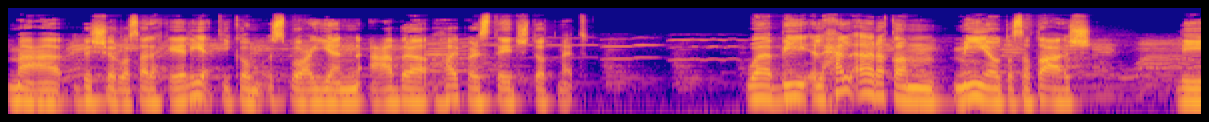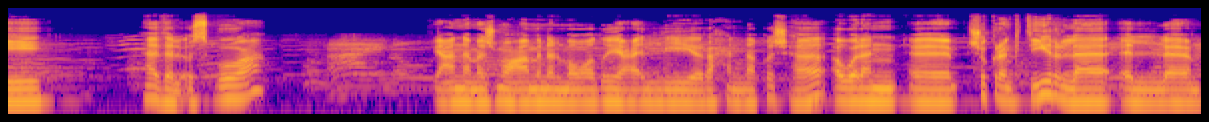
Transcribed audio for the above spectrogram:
مع بشر وصالح كيالي يأتيكم اسبوعيا عبر hyperstage.net وبالحلقة رقم 119 لهذا الأسبوع في عنا مجموعة من المواضيع اللي راح نناقشها. أولا آه، شكرا كتير لل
